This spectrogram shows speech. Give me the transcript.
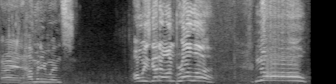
Alright, how many wins? Oh, he's got an umbrella! No!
